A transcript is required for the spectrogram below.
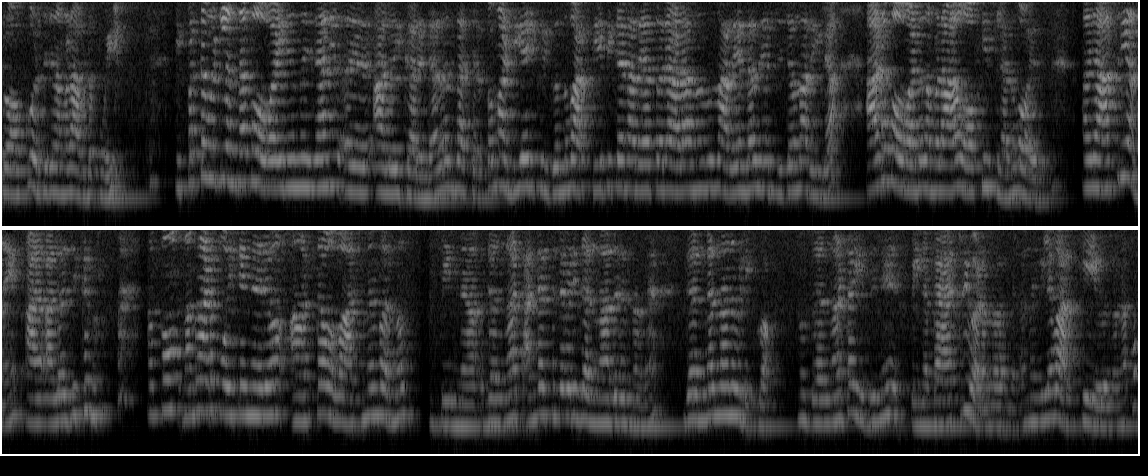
ക്ലോക്ക് കൊടുത്തിട്ട് നമ്മൾ അവിടെ പോയി. ഇപ്പുറത്തെ വീട്ടിൽ എന്താ പോവായിരുന്നു ഞാൻ ആലോചിക്കാറുണ്ട്. അതെന്താ ചിലപ്പോൾ മടിയായിരിക്കും. ഇതൊന്ന് വർക്ക് ചെയ്യിപ്പിക്കാൻ അറിയാത്ത ഒരാളാണെന്നൊന്നും അറിയണ്ടെന്ന് വിചാരിച്ചിട്ടൊന്നും അറിയില്ല ആടെ പോവാണ്ട് നമ്മൾ ആ ഓഫീസിലാണ് പോയത്. രാത്രിയാണേ ആലോചിക്കുന്നു. അപ്പോൾ നമ്മൾ അവിടെ പോയി കഴിഞ്ഞാലോ അവിടുത്തെ വാച്ച്മാൻ പറഞ്ഞു പിന്നെ ഗംഗാട്ട എന്റെ അച്ഛന്റെ പേര് ഗംഗാധരൻ എന്നാണ്. ഗംഗ എന്നാണ് വിളിക്കുക. ഗംഗാട്ട ഇതിന് പിന്നെ ബാറ്ററി വേണം എന്ന് പറഞ്ഞു. എന്നെങ്കിലേ വർക്ക് ചെയ്യുള്ളൂ എന്ന് അപ്പോൾ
